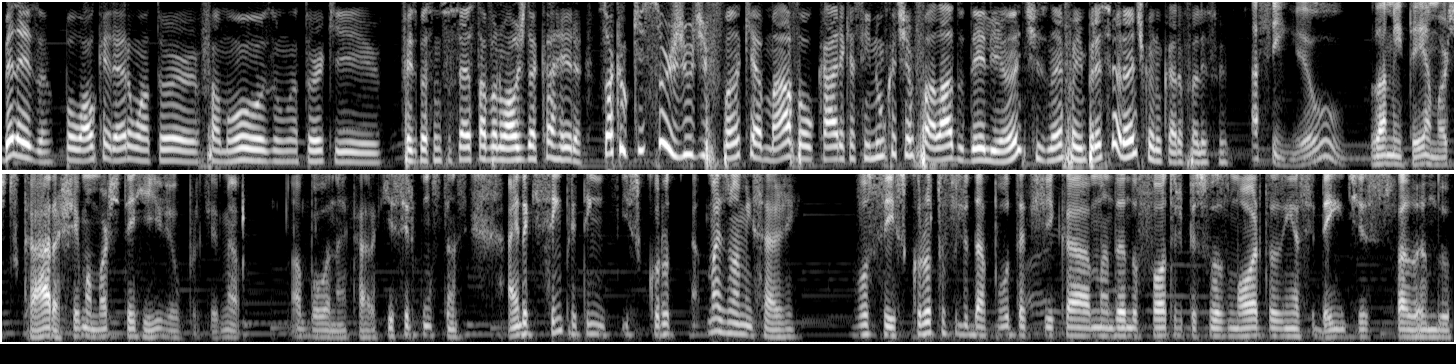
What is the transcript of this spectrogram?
beleza, Paul Walker era um ator famoso, um ator que fez bastante sucesso, estava no auge da carreira. Só que o que surgiu de fã que amava o cara, que assim, nunca tinha falado dele antes, né? Foi impressionante quando o cara faleceu. Assim, eu lamentei a morte do cara, achei uma morte terrível, porque, meu, uma boa, né, cara? Que circunstância. Ainda que sempre tem escroto. Mais uma mensagem. Você, escroto filho da puta que fica mandando foto de pessoas mortas em acidentes, falando.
